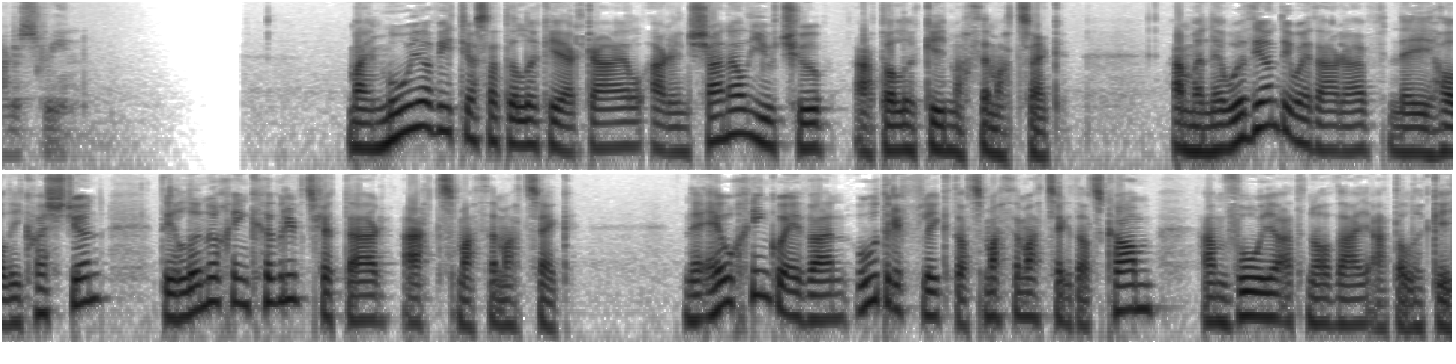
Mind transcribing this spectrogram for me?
ar y sgrin. Mae mwy o fideos adolygu ar gael ar ein sianel YouTube Adolygu Mathemateg. Am y newyddion diweddaraf neu holi cwestiwn, dilynwch ein cyfrif trydar at mathemateg. Neu ewch i'n gwefan www.mathemateg.com am fwy o adnoddau adolygu.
